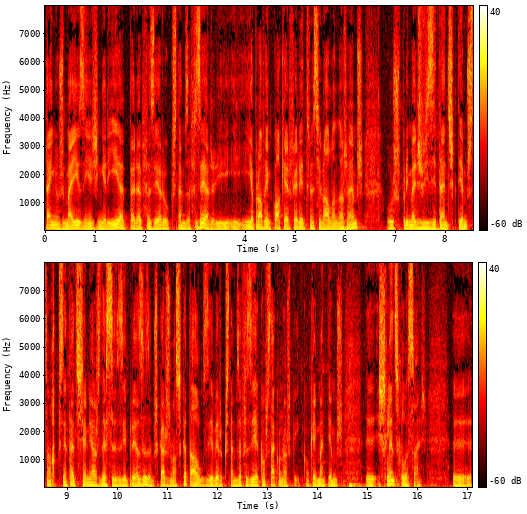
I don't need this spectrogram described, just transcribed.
tem os meios e engenharia para fazer o que estamos a fazer. E, e, e, a prova em qualquer feira internacional onde nós vamos, os primeiros visitantes que temos são representantes séniores dessas empresas a buscar os nossos catálogos e a ver o que estamos a fazer, a conversar connosco e com quem mantemos eh, excelentes relações. Uh,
